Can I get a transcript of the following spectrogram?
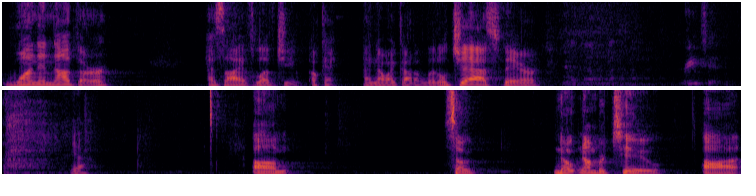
one another as I have loved you. Okay, I know I got a little jazz there. Preach it. yeah. Um, so Note number two, uh,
